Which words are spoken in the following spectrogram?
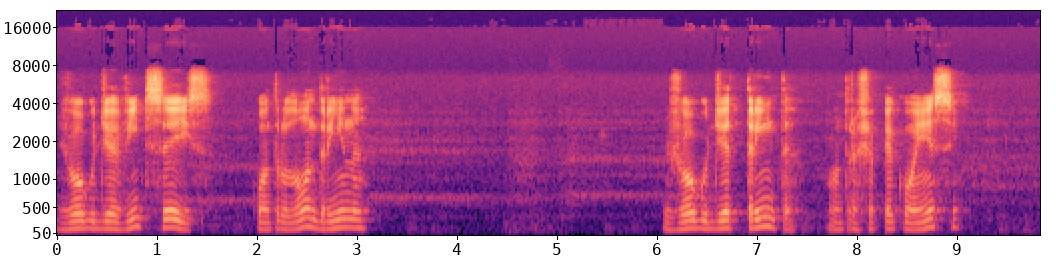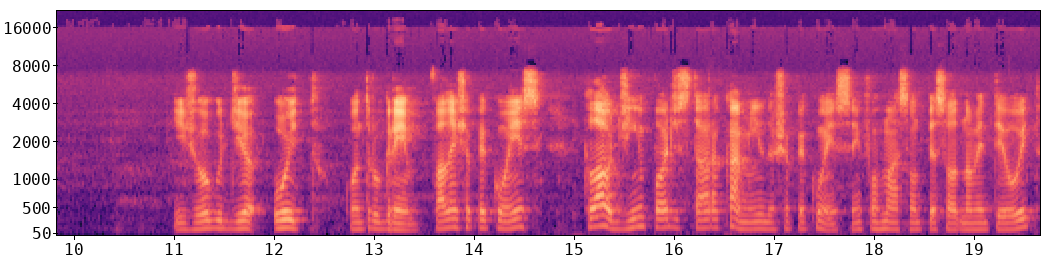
jogo dia 26 contra o Londrina, jogo dia 30 contra Chapecoense e jogo dia 8 contra o Grêmio. Fala em Chapecoense, Claudinho pode estar a caminho da Chapecoense. É informação do pessoal do 98.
